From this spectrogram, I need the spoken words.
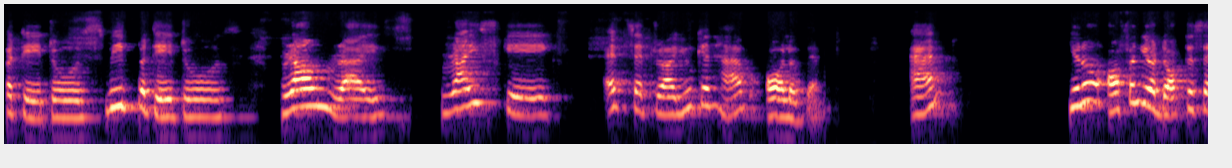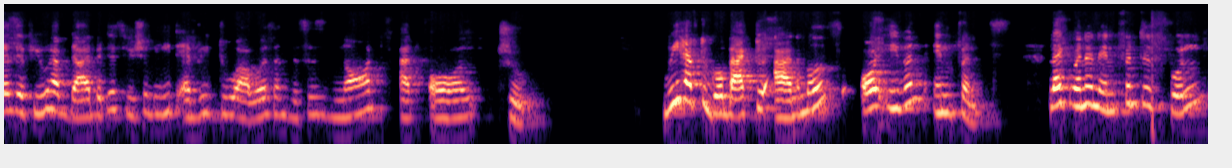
Potatoes, sweet potatoes, brown rice, rice cakes, etc. You can have all of them. And, you know, often your doctor says if you have diabetes, you should eat every two hours, and this is not at all true. We have to go back to animals or even infants. Like when an infant is full,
